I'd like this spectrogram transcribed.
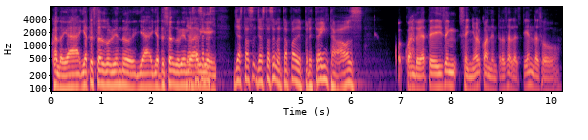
Cuando ya, ya te estás volviendo, ya, ya te estás volviendo ya, estás en alguien. es- ya, estás, ya estás en la etapa de pre-30, vamos. Cu- Cuando ya te dicen señor cuando entras a las tiendas o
